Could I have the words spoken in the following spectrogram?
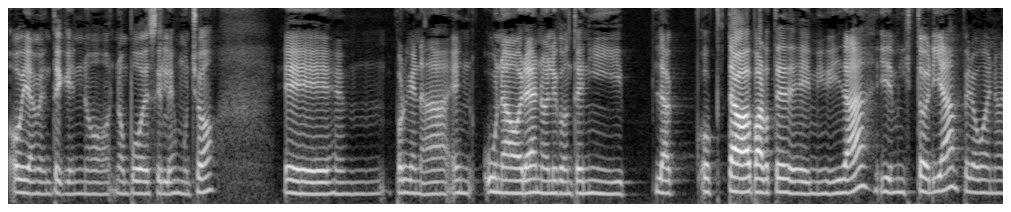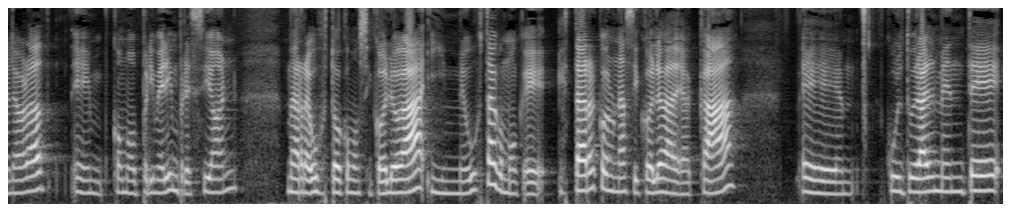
obviamente que no, no puedo decirles mucho eh, porque nada, en una hora no le conté ni la octava parte de mi vida y de mi historia, pero bueno, la verdad, em, como primera impresión, me re gustó como psicóloga y me gusta como que estar con una psicóloga de acá, em, culturalmente,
